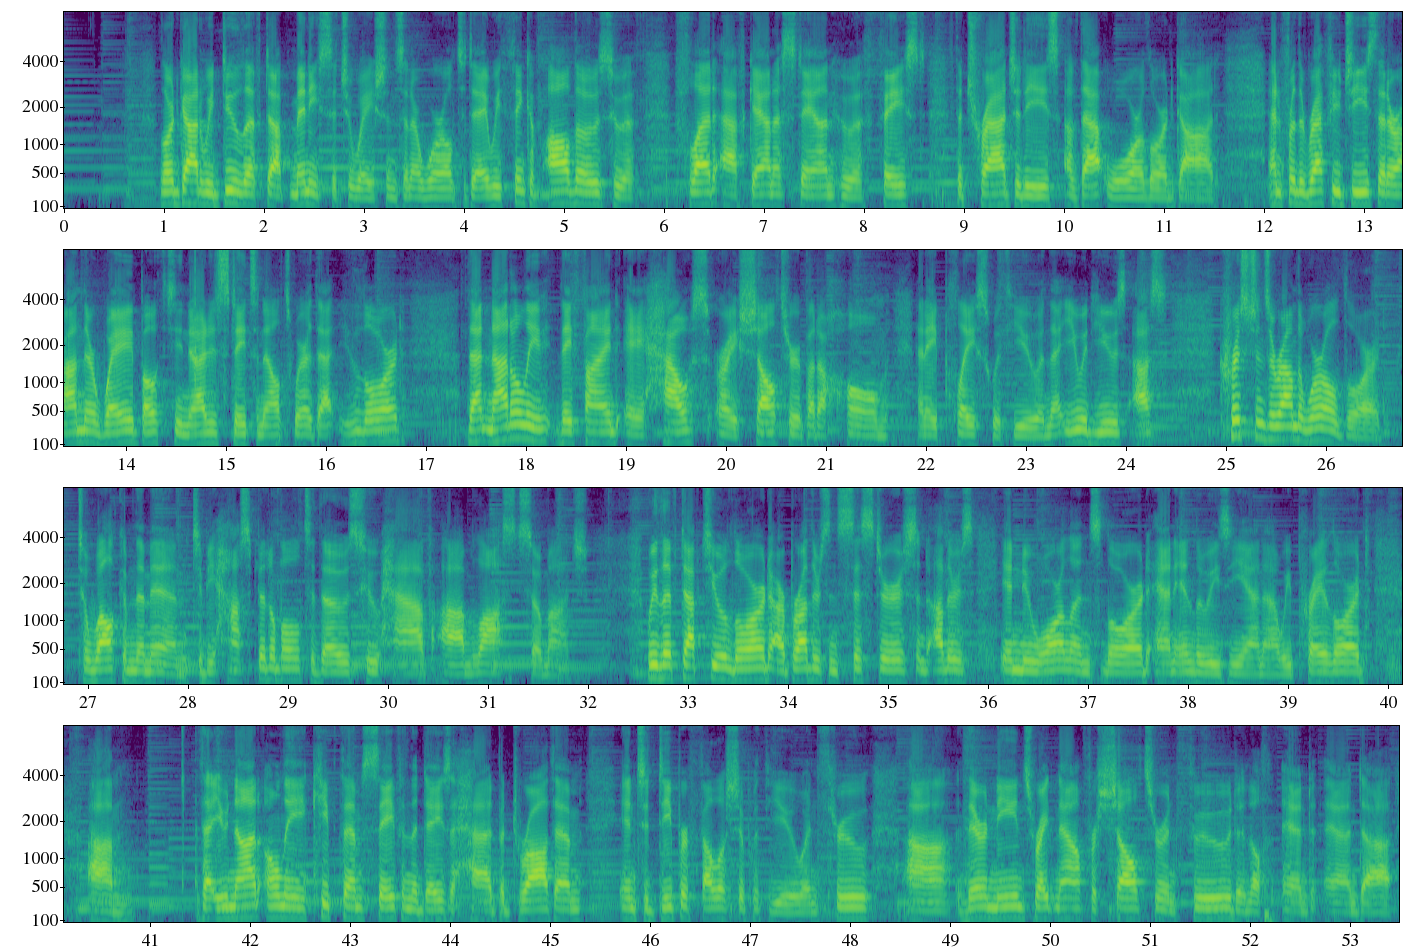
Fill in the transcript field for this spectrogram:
Lord God, we do lift up many situations in our world today. We think of all those who have fled Afghanistan, who have faced the tragedies of that war, Lord God. And for the refugees that are on their way, both to the United States and elsewhere, that you, Lord, that not only they find a house or a shelter, but a home and a place with you, and that you would use us, Christians around the world, Lord, to welcome them in, to be hospitable to those who have um, lost so much. We lift up to you, Lord, our brothers and sisters and others in New Orleans, Lord, and in Louisiana. We pray, Lord, um, that you not only keep them safe in the days ahead, but draw them into deeper fellowship with you and through uh, their needs right now for shelter and food and, and, and uh,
